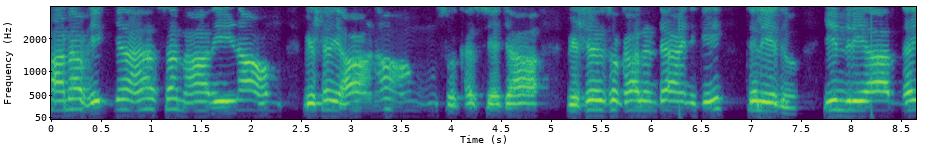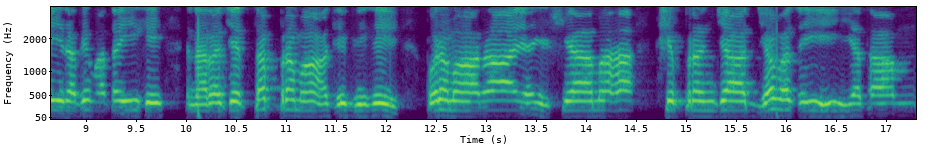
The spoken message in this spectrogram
అనభిజ్ఞ స నారీణాం విషయాణం సుఖస్య విషయ సుఖాలంటే ఆయనకి తెలియదు. ఇంద్రియార్థైరభిమతై నరచిత్త ప్రమాధిభి పురమానాయ ఇష్యామ క్షిప్రం చాధ్యవసీయతాం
